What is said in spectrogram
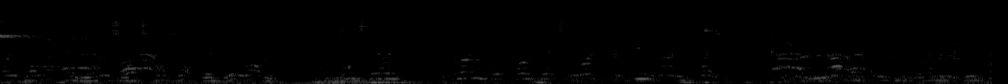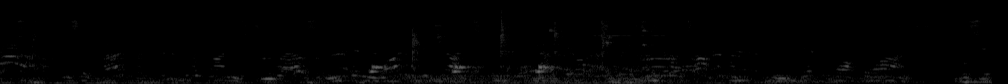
Eric got an update here, so let's catch up with David Aldridge. Thanks, Kevin. Well, Toronto's head coach had some words for his team during the break. He is not happy with the perimeter defense. He said, guys, our three-point line is too lax and we're getting wide open shots. We gotta get on the screens and get on top of them and get them off the line. We'll see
